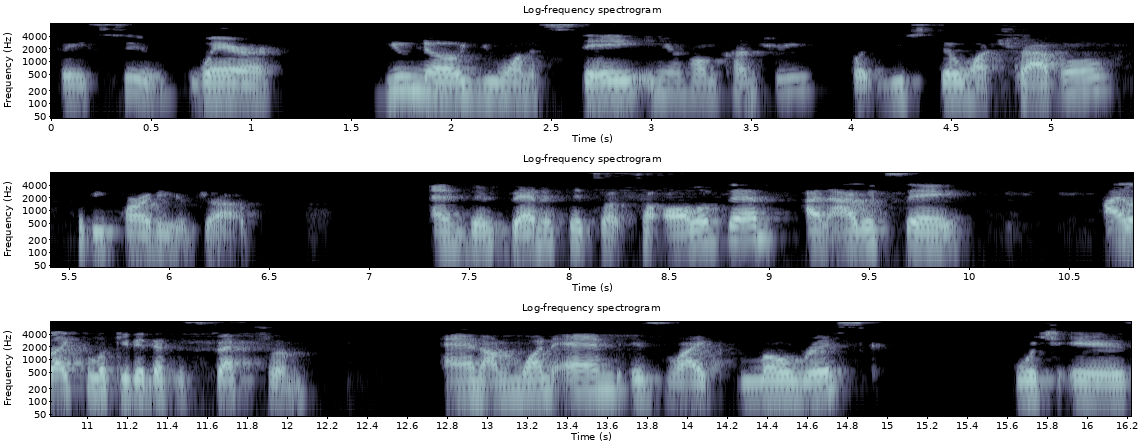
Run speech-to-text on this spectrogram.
space too, where you know you want to stay in your home country, but you still want travel to be part of your job. And there's benefits to all of them. And I would say I like to look at it as a spectrum. And on one end is like low risk, which is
